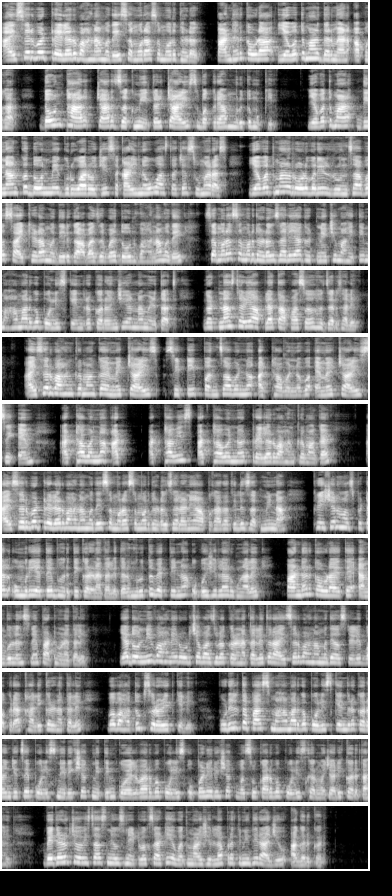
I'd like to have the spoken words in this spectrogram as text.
IISER व trailer वाहनामध्ये समोरासमोर धडक पांढरकवडा यवतमाळ दरम्यान अपघात दोन ठार चार जखमी तर चाळीस बकऱ्या मृतमुखी. यवतमाळ दिनांक दोन मे गुरुवार रोजी सकाळी नऊ वाजताच्या सुमारास यवतमाळ रोडवरील रुंचा व सायखेडामधील गावाजवळ दोन वाहनामध्ये समोरासमोर धडक झाली. या घटनेची माहिती महामार्ग पोलीस केंद्र करंजी यांना मिळताच घटनास्थळी आपल्या ताफासह हजर झाले. आयसर वाहन क्रमांक एम एच चाळीस सी टी पंचावन्न अठ्ठावन्न व एम एच चाळीस सी एम अठ्ठावन्न आठ अठ्ठावीस अठ्ठावन्न ट्रेलर वाहन क्रमांक आहे. आयसर व ट्रेलर वाहनामध्ये समोरासमोर धडक झाल्याने या अपघातातील जखमींना ख्रिश्चन हॉस्पिटल उमरी येथे भरती करण्यात आले. तर मृत व्यक्तींना उपजिल्हा रुग्णालय पांढरकवडा येथे ॲम्ब्युलन्सने पाठवण्यात आले. या दोन्ही वाहने रोडच्या बाजूला करण्यात आले. तर आयसर वाहनामध्ये असलेले बकऱ्या खाली करण्यात आले व वाहतूक सुरळीत केली. पुढील तपास महामार्ग पोलीस केंद्र करंजीचे पोलीस निरीक्षक नितीन कोयलवार व पोलीस उपनिरीक्षक वसुकार व पोलीस कर्मचारी करत आहेत. बेदळक चोवीस तास न्यूज नेटवर्कसाठी यवतमाळ जिल्हा प्रतिनिधी राजीव आगरकर.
